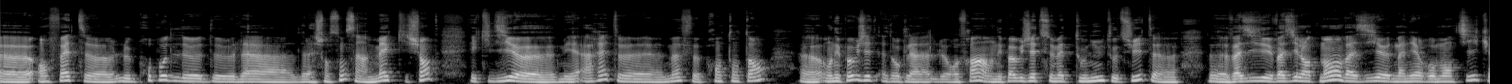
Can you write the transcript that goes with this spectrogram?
Euh, en fait, euh, le propos de, de la, de la chanson, c'est un mec qui chante et qui dit euh, mais arrête euh, meuf, prends ton temps. Euh, on n'est pas obligé. Donc le refrain, on n'est pas obligé de se mettre tout nu tout de suite. Euh, vas-y, vas-y lentement, vas-y de manière romantique.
